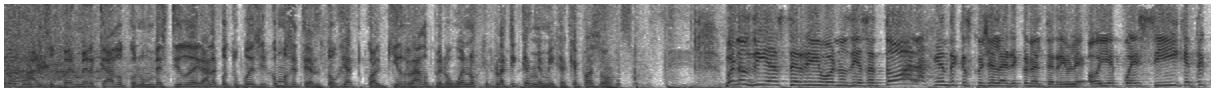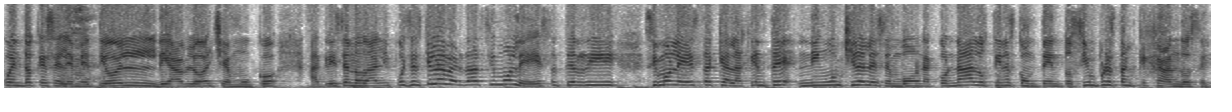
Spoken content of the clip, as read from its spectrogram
al supermercado con un vestido de gala, pues tú puedes ir como se te antoje a cualquier lado, pero bueno, que platícame, mija, ¿qué pasó? Buenos días, Terry. Buenos días a toda la gente que escucha el aire con el terrible. Oye, pues sí, que te cuento que se le metió el diablo al chamuco a Cristian Nodal. Y pues es que la verdad sí molesta, Terry. Sí molesta que a la gente ningún chile les embona. Con nada los tienes contentos. Siempre están quejándose.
